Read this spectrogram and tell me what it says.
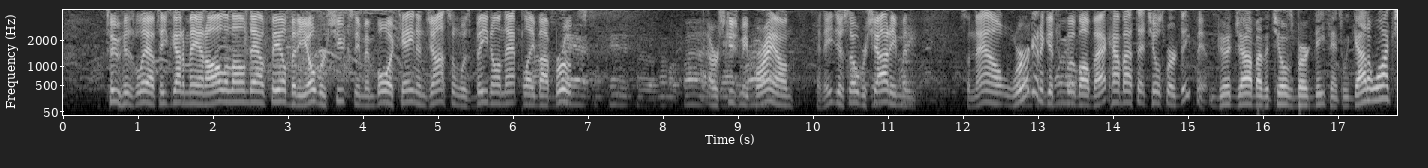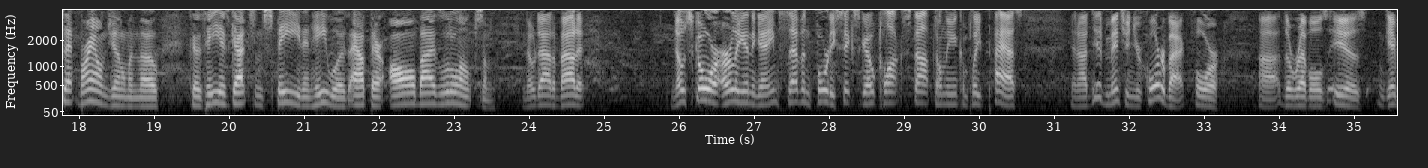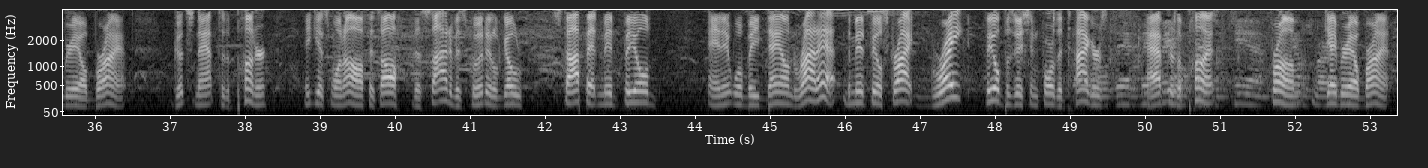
to his left. He's got a man all along downfield, but he overshoots him. And boy, Kanan Johnson was beat on that play by Brooks, or excuse me, Brown, and he just overshot him. And so now we're going to get the football back. How about that Chillsburg defense? Good job by the Childersburg defense. We got to watch that Brown gentleman, though, because he has got some speed and he was out there all by his little lonesome. No doubt about it. No score early in the game. 7.46 to go. Clock stopped on the incomplete pass. And I did mention your quarterback for uh, the Rebels is Gabriel Bryant. Good snap to the punter. He gets one off. It's off the side of his foot. It'll go stop at midfield, and it will be down right at the midfield strike. Great field position for the Tigers after the punt from Gabriel Bryant.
